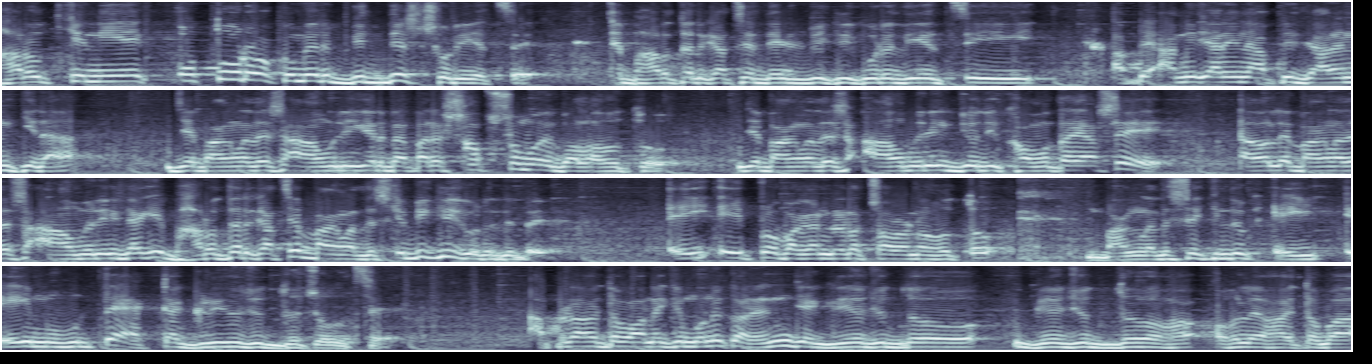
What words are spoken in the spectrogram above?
ভারতকে নিয়ে কত রকমের বিদ্বেষ ছড়িয়েছে যে ভারতের কাছে দেশ বিক্রি করে দিয়েছি। আপনি, আমি জানি না আপনি জানেন কিনা যে বাংলাদেশ আওয়ামী লীগের ব্যাপারে সব সময় বলা হতো যে বাংলাদেশ আওয়ামী লীগ যদি ক্ষমতায় আসে, তাহলে বাংলাদেশ আওয়ামী লীগ নাকি ভারতের কাছে বাংলাদেশকে বিক্রি করে দেবে। এই এই প্রপাগান্ডাটা চড়ানো হতো। বাংলাদেশে কিন্তু এই এই মুহূর্তে একটা গৃহযুদ্ধ চলছে। আপনারা হয়তো অনেকে মনে করেন যে গৃহযুদ্ধ গৃহযুদ্ধ হলে হয়তো বা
